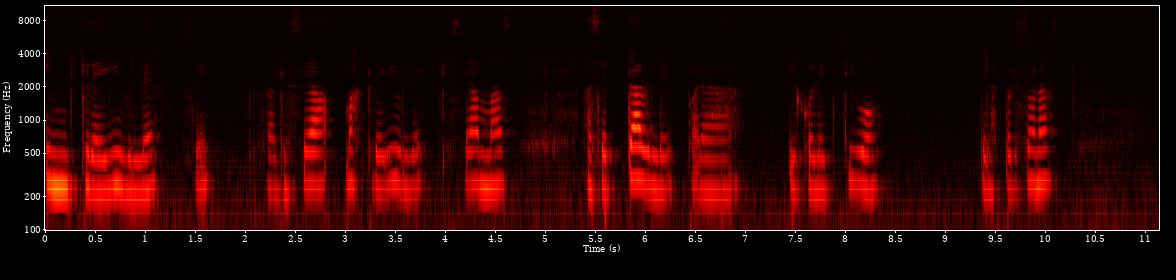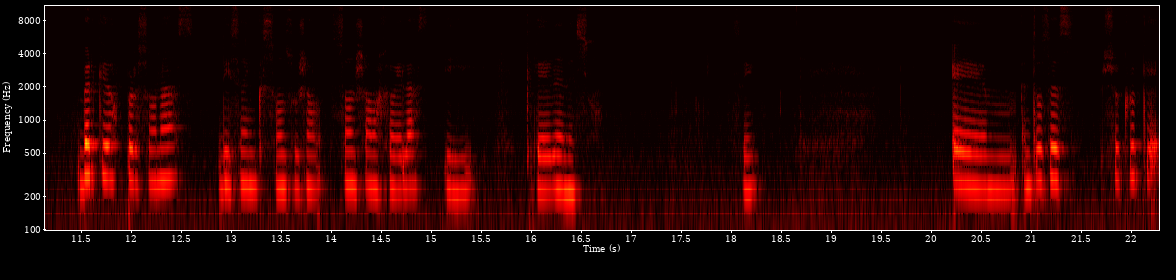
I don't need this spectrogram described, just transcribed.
increíble, ¿sí? O sea, que sea más creíble, que sea más aceptable para el colectivo de las personas, ver que dos personas dicen que son, son llamas gemelas y creer en eso. ¿Sí? Em, entonces, yo creo que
